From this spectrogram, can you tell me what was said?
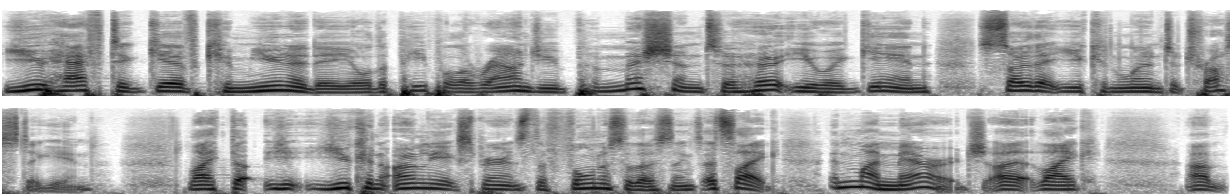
you have to give community or the people around you permission to hurt you again so that you can learn to trust again. Like the you, you can only experience the fullness of those things. It's like in my marriage I, like um,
